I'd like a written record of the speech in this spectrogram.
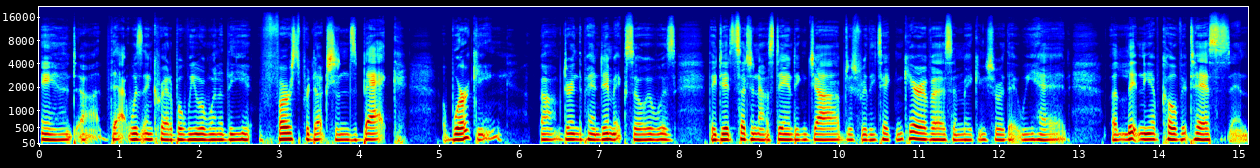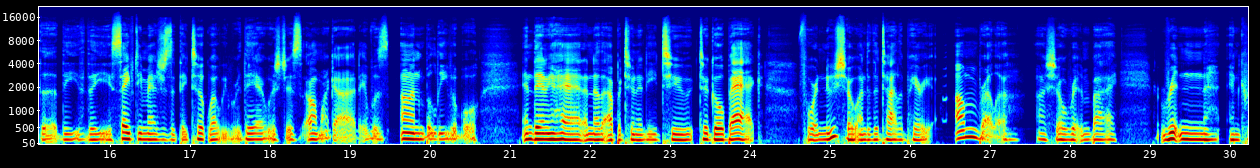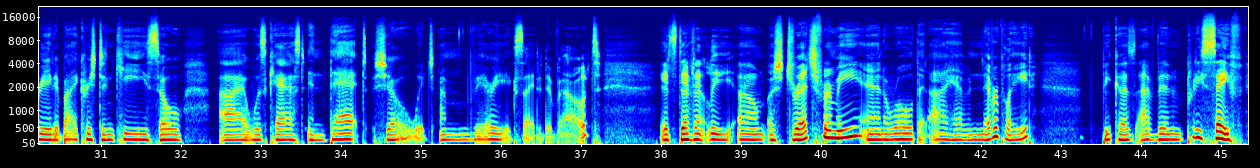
And uh, that was incredible. We were one of the first productions back working um, during the pandemic. So it was, they did such an outstanding job just really taking care of us and making sure that we had a litany of COVID tests and the, the, the safety measures that they took while we were there was just, oh my God, it was unbelievable. And then I had another opportunity to, to go back for a new show under the Tyler Perry umbrella, a show written by, written and created by Christian Keyes. So I was cast in that show, which I'm very excited about. It's definitely um, a stretch for me and a role that I have never played because I've been pretty safe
